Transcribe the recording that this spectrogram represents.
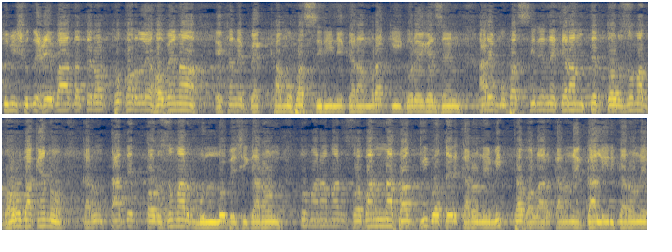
তুমি শুধু এবাদাতের অর্থ করলে হবে না। এখানে ব্যাখ্যা মুফাসসিরিনে কেরামরা কি করে গেছেন? আরে মুফাসসিরিনে কেরামতের তর্জমা ধরবা কেন? কারণ তাদের তর্জমার মূল্য বেশি কারণ, তোমার আমার জবান নাপাক গিবতের কারণে, মিথ্যা বলার কারণে, গালির কারণে,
